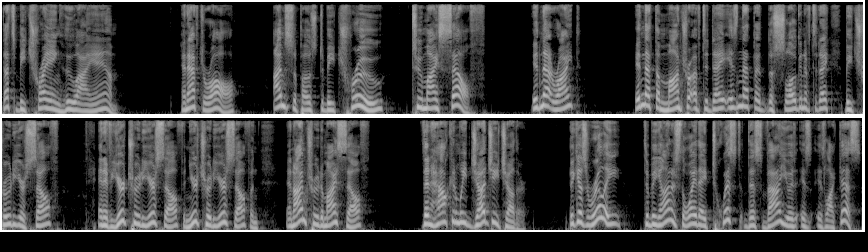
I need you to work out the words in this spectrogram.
That's betraying who I am. And after all, I'm supposed to be true to myself. Isn't that right? Isn't that the mantra of today? Isn't that the, the slogan of today? Be true to yourself. And if you're true to yourself and you're true to yourself and, and I'm true to myself, then how can we judge each other? Because really, to be honest, the way they twist this value is, is, is like this.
